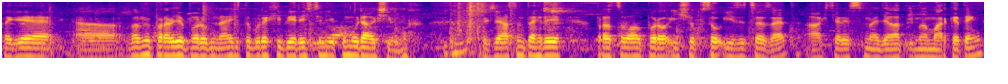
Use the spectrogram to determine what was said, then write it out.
tak je uh, velmi pravděpodobné, že to bude chybět ještě někomu dalšímu. Takže já jsem tehdy pracoval pro e-shop SoEasy.cz a chtěli jsme dělat e-mail marketing.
